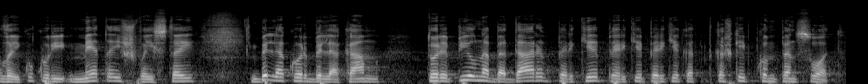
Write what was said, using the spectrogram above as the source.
laiku, kurį mėtai, švaistai, bile kur, bile kam, turi pilną, bet dar perki, perki, perki, kad kažkaip kompensuoti.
